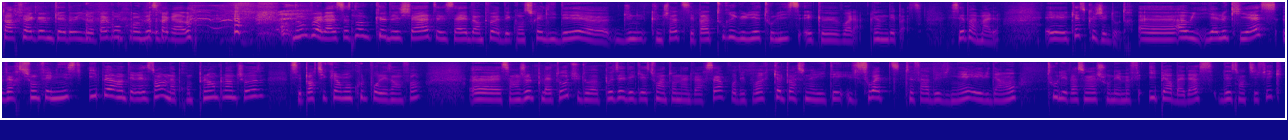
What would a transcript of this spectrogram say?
Parfait comme cadeau, il va pas comprendre, c'est pas grave. donc voilà, ce sont que des chattes et ça aide un peu à déconstruire l'idée euh, qu'une chatte c'est pas tout régulier, tout lisse et que voilà, rien ne dépasse. C'est pas mal. Et qu'est-ce que j'ai d'autre? Euh, Ah oui, il y a le qui version féministe hyper intéressant, on apprend plein plein de choses. C'est particulièrement cool pour les enfants. Euh, c'est un jeu de plateau, tu dois poser des questions à ton adversaire pour découvrir quelle personnalité il souhaite te faire deviner. Et évidemment, tous les personnages sont des meufs hyper badass, des scientifiques,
